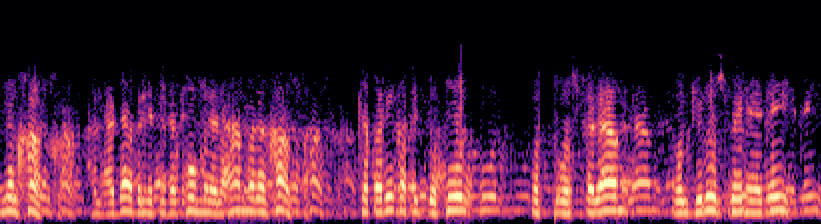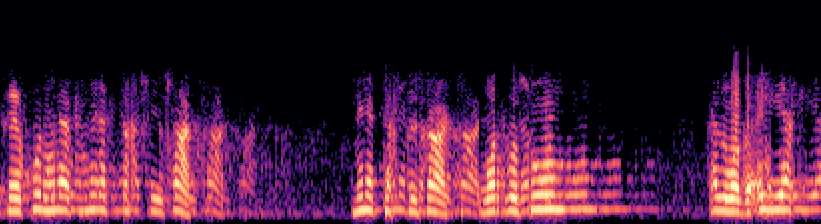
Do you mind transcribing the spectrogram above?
للخاصة الآداب التي تكون من العامة للخاصة. كطريقة الدخول والسلام والجلوس بين يديه فيكون هناك من التخصيصات من التخصيصات والرسوم الوضعية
